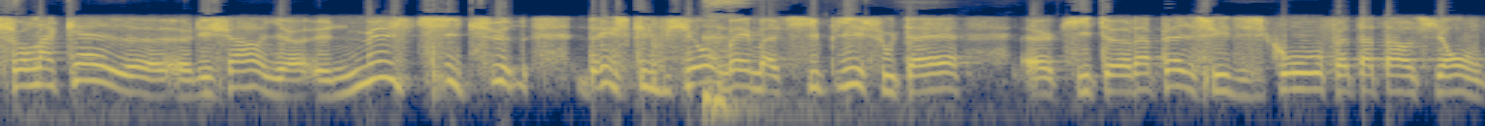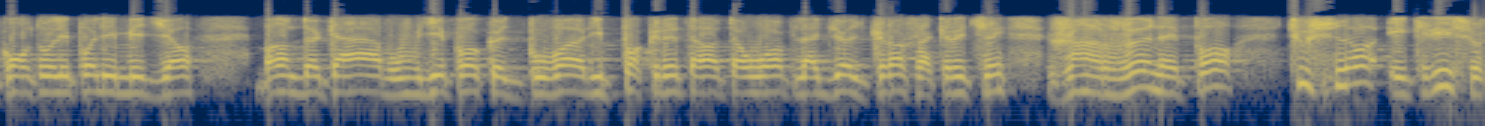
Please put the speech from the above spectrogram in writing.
sur laquelle Richard il y a une multitude d'inscriptions, même à six pieds sous terre, euh, qui te rappellent ces discours. Faites attention, vous contrôlez pas les médias, bande de caves, oubliez pas que le pouvoir hypocrite à Ottawa, puis la gueule croche à chrétien. J'en revenais pas. Tout cela écrit sur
